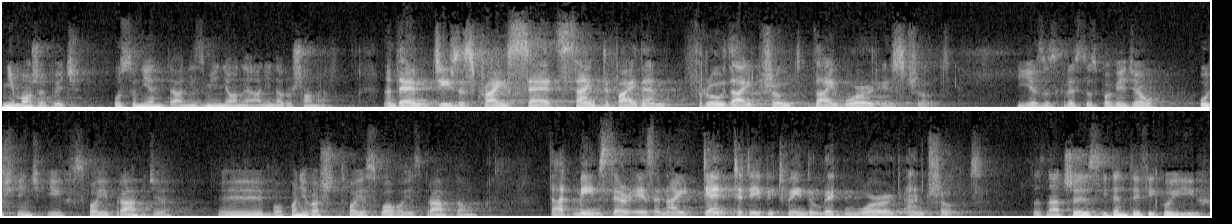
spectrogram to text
nie może być usunięte, ani zmienione, ani naruszone. And then Jesus Christ said, Sanctify them through thy truth, thy word is truth. I Jezus Chrystus powiedział, uświęć ich w swojej prawdzie, y, bo ponieważ Twoje słowo jest prawdą. That means there is an identity between the written word and truth. To znaczy zidentyfikuj ich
